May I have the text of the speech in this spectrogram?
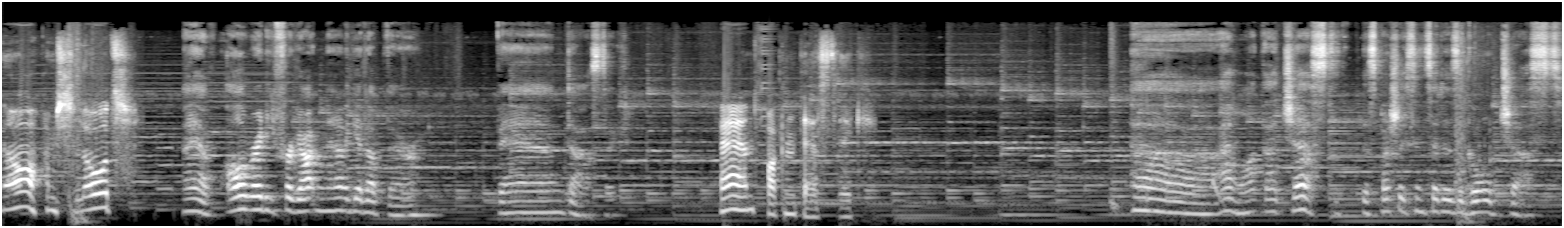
No, I'm slowed. I have already forgotten how to get up there. Fantastic. And fucking tastic. Ah, I want that chest, especially since it is a gold chest.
